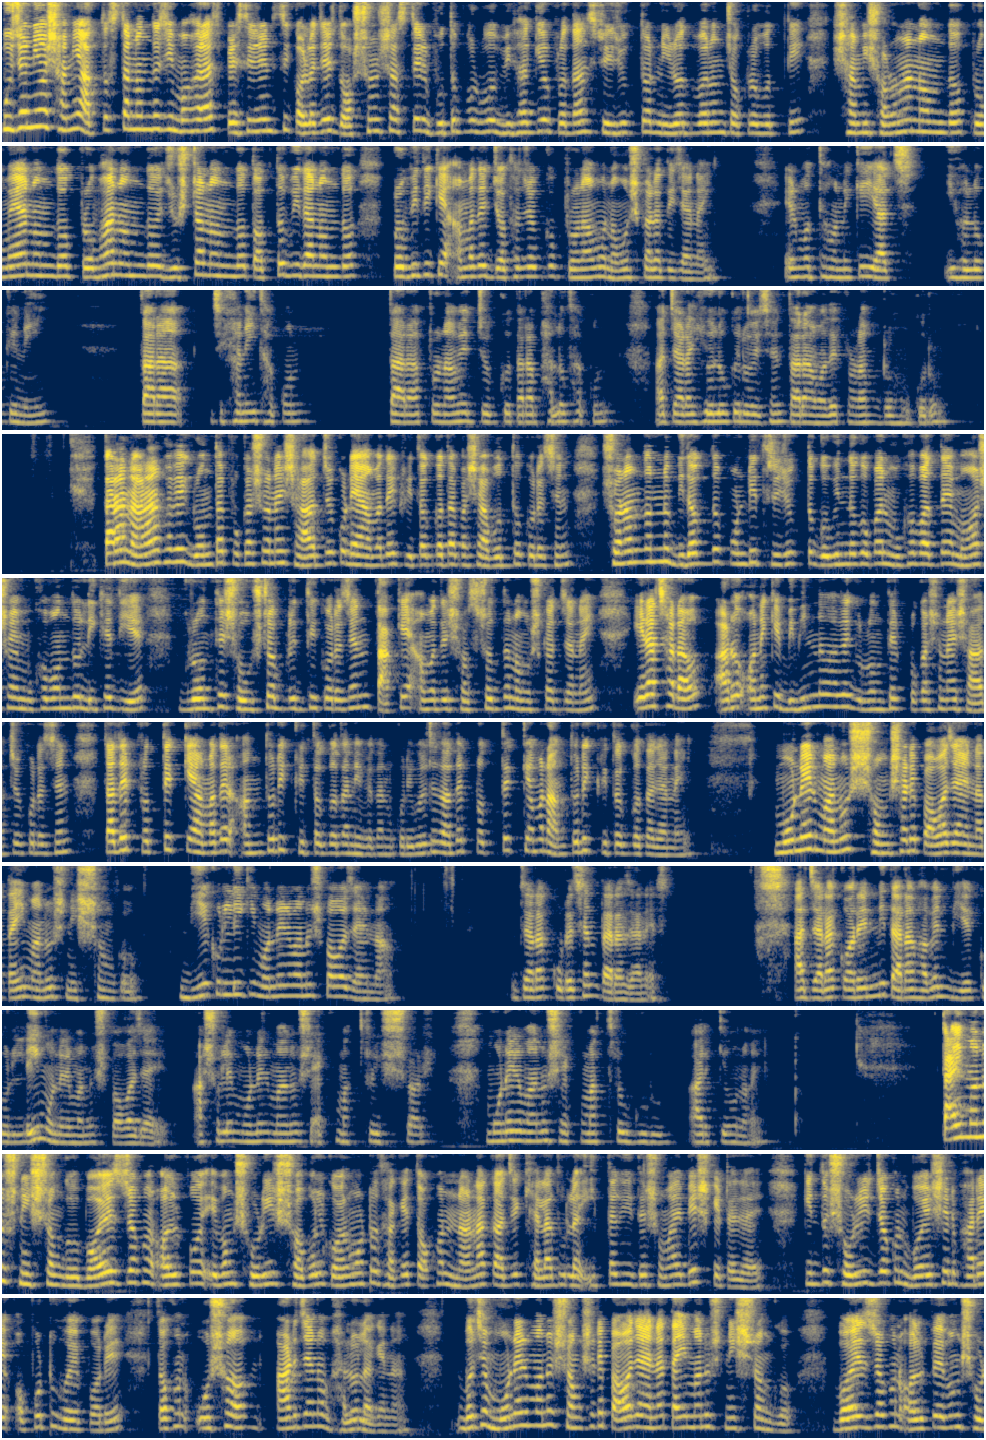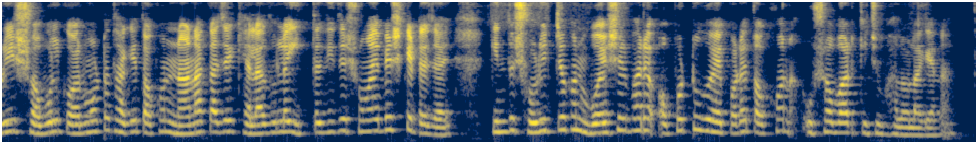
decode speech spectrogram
পূজনীয় স্বামী আত্মস্থানন্দজি মহারাজ প্রেসিডেন্সি কলেজের দর্শন শাস্ত্রের ভূতপূর্ব বিভাগীয় প্রধান শ্রীযুক্ত নীরদবরণ চক্রবর্তী স্বামী শরণানন্দ, প্রমেয়ানন্দ, প্রভানন্দ জুষ্টানন্দ তত্ত্ববিদানন্দ প্রভৃতিকে আমাদের যথাযোগ্য প্রণাম ও নমস্কারাদি জানাই। এর মধ্যে অনেকেই আজ ইহলোকে নেই। তারা যেখানেই থাকুন, তারা প্রণামের যোগ্য, তারা ভালো থাকুন। আর যারা ইহলোকে রয়েছেন, তারা আমাদের প্রণাম গ্রহণ করুন। তারা নানাভাবে গ্রন্থা প্রকাশনায় সাহায্য করে আমাদের কৃতজ্ঞতা পাশে আবদ্ধ করেছেন। স্বনামধন্য বিদগ্ধ পণ্ডিত শ্রীযুক্ত গোবিন্দগোপাল মুখোপাধ্যায় মহাশয় মুখবন্ধ লিখে দিয়ে গ্রন্থে সৌষ্ঠব বৃদ্ধি করেছেন, তাকে আমাদের সশ্রদ্ধ নমস্কার জানাই। এরা ছাড়াও আরও অনেকে বিভিন্নভাবে গ্রন্থের প্রকাশনায় সাহায্য করেছেন। তাদের প্রত্যেককে আমাদের আন্তরিক কৃতজ্ঞতা নিবেদন করি। বলছে, তাদের প্রত্যেককে আমার আন্তরিক কৃতজ্ঞতা জানাই। মনের মানুষ সংসারে পাওয়া যায় না, তাই মানুষ নিঃসঙ্গ। বিয়ে করলেই কি মনের মানুষ পাওয়া যায় না? যারা করেছেন তারা জানেন। আর যারা করেননি তারা ভাবেন বিয়ে করলেই মনের মানুষ পাওয়া যায়। আসলে মনের মানুষ একমাত্র ঈশ্বর, মনের মানুষ একমাত্র গুরু, আর কেউ নয়। তাই মানুষ নিঃসঙ্গ। বয়স যখন অল্প এবং শরীর সবল কর্মঠ থাকে, তখন নানা কাজে খেলাধুলা ইত্যাদিতে সময় বেশ কেটে যায়। কিন্তু শরীর যখন বয়সের ভারে অপটু হয়ে পড়ে, তখন ওসব আর যেন ভালো লাগে না। বলছে, মনের মানুষ সংসারে পাওয়া যায় না, তাই মানুষ নিঃসঙ্গ। বয়স যখন অল্প এবং শরীর সবল কর্মঠ থাকে, তখন নানা কাজে খেলাধুলা ইত্যাদিতে সময় বেশ কেটে যায়। কিন্তু শরীর যখন বয়সের ভারে অপটু হয়ে পড়ে, তখন ওসব আর কিছু ভালো লাগে না।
